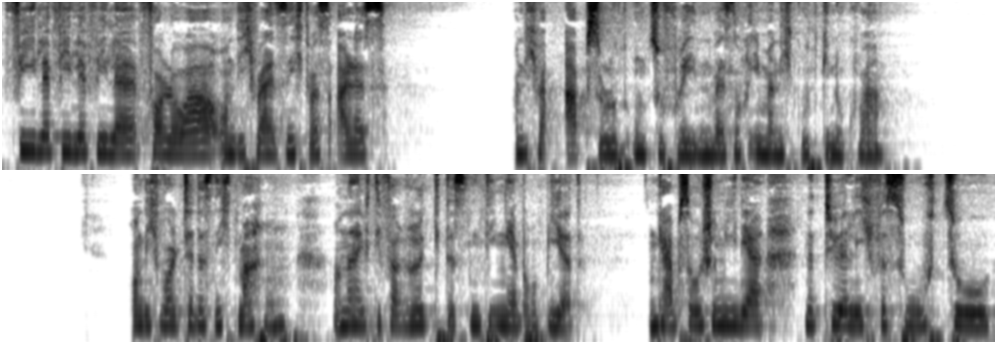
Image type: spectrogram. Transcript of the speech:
viele, viele, viele Follower und ich weiß nicht was alles. Und ich war absolut unzufrieden, weil es noch immer nicht gut genug war. Und ich wollte das nicht machen. Und dann habe ich die verrücktesten Dinge probiert. Ich habe Social Media natürlich versucht zu,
